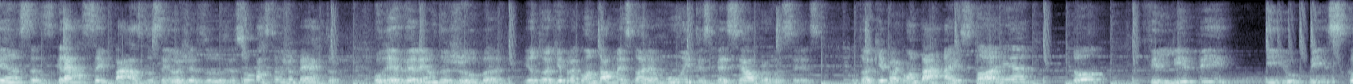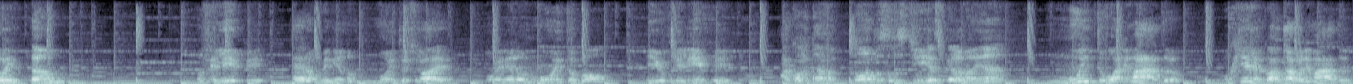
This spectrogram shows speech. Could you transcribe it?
crianças, graça e paz do Senhor Jesus. Eu sou o pastor Gilberto, o reverendo Juba, e eu tô aqui para contar uma história muito especial para vocês. Eu tô aqui para contar a história do Felipe e o Biscoitão. O Felipe era um menino muito jóia, um menino muito bom. E o Felipe acordava todos os dias pela manhã muito animado. Por que ele acordava animado?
